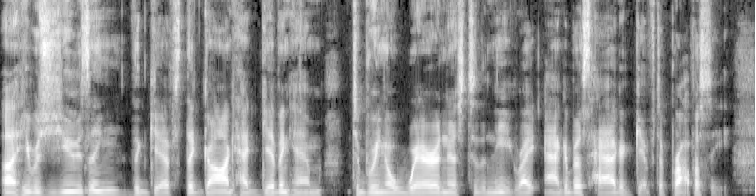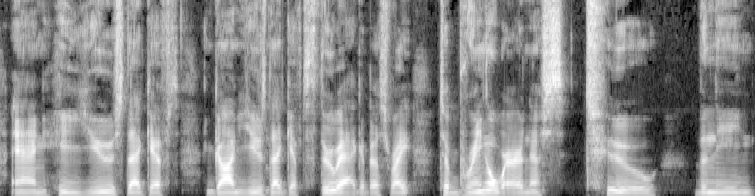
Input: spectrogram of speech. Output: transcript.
uh, he was using the gifts that God had given him to bring awareness to the need, right? Agabus had a gift of prophecy, and he used that gift. God used that gift through Agabus, right, to bring awareness to the need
